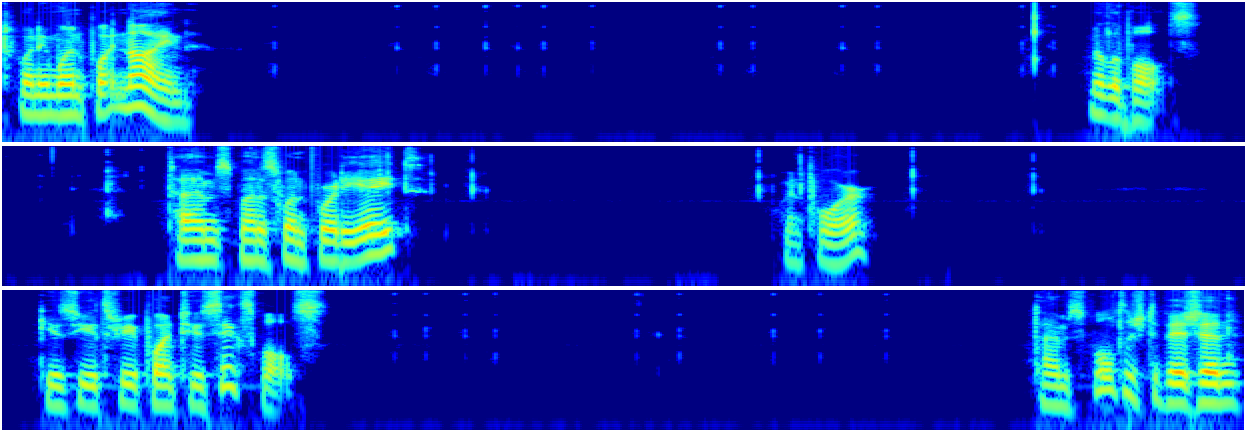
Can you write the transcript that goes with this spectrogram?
Twenty-one point nine millivolts times minus one forty-eight 0.4 gives you 3.26 volts. Times voltage division,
